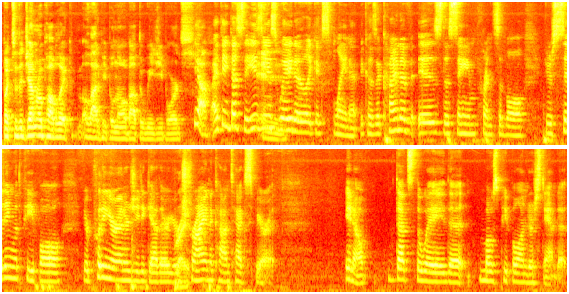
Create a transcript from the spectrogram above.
But to the general public, a lot of people know about the Ouija boards. Yeah, I think that's the easiest And- way to like explain it because it kind of is the same principle. You're sitting with people, you're putting your energy together, you're Right. trying to contact spirit. You know, that's the way that most people understand it.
